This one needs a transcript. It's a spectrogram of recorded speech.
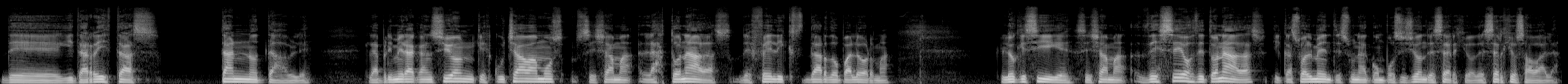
de guitarristas tan notable. La primera canción que escuchábamos se llama Las Tonadas de Félix Dardo Palorma. Lo que sigue se llama Deseos de Tonadas y casualmente es una composición de Sergio, de Sergio Zavala.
